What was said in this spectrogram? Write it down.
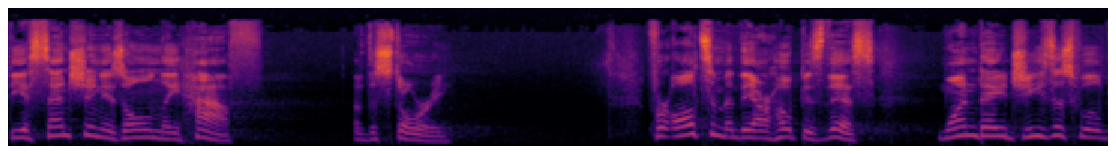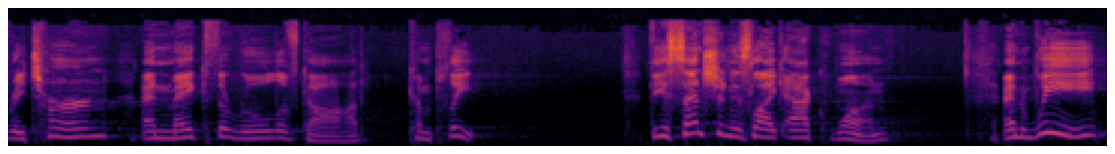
The ascension is only half of the story. For ultimately, our hope is this one day Jesus will return and make the rule of God complete. The ascension is like Act 1, and we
